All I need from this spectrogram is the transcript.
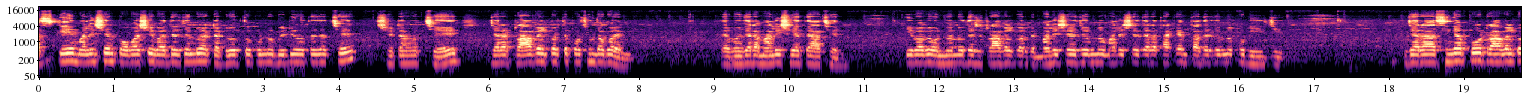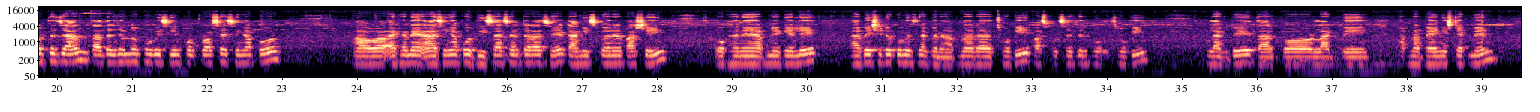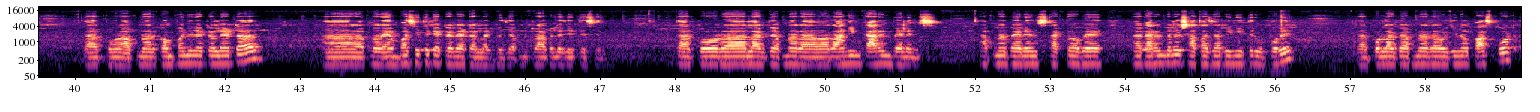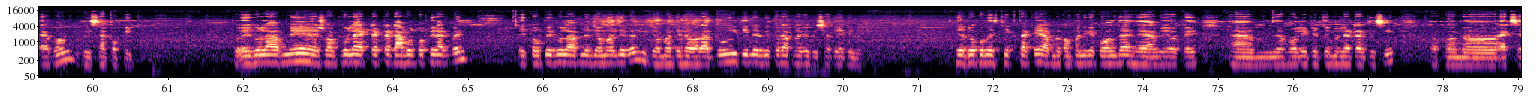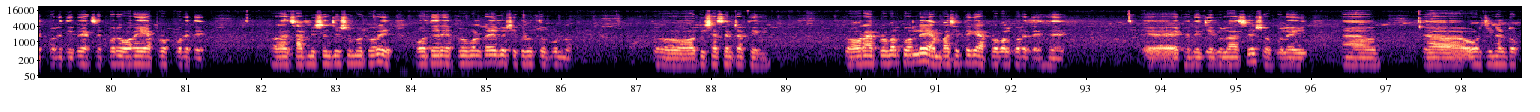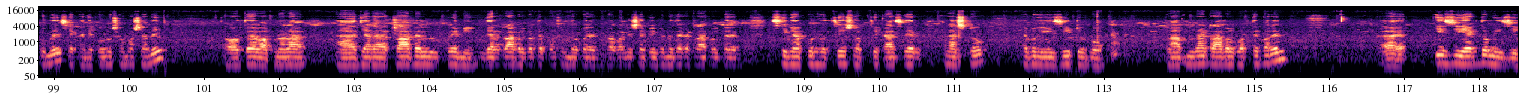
আজকে মালয়েশিয়ান প্রবাসী ভাইদের জন্য একটা গুরুত্বপূর্ণ ভিডিও হতে যাচ্ছে। সেটা হচ্ছে যারা ট্রাভেল করতে পছন্দ করেন এবং যারা মালয়েশিয়াতে আছেন, কীভাবে অন্যান্য দেশে ট্রাভেল করবেন। মালয়েশিয়ার জন্য মালয়েশিয়া যারা থাকেন, তাদের জন্য খুব ইজি যারা সিঙ্গাপুর ট্রাভেল করতে চান, তাদের জন্য খুবই সিম্পল প্রসেস সিঙ্গাপুর। এখানে সিঙ্গাপুর ভিসা সেন্টার আছে, টাইম স্কোয়ারের পাশেই। ওখানে আপনি গেলে বেশি ডকুমেন্টস লাগবে না। আপনার ছবি পাসপোর্ট সাইজের ছবি লাগবে, তারপর লাগবে আপনার ব্যাংক স্টেটমেন্ট তারপর আপনার কোম্পানির একটা লেটার আর আপনার এম্বাসি থেকে একটা লেটার লাগবে যে আপনি ট্রাভেলে যেতেছেন। তারপর লাগবে আপনার রানিং কারেন্ট ব্যালেন্স আপনার ব্যালেন্স থাকতে হবে কারেন্ট ব্যালেন্স সাত হাজার রিঙ্গিতের উপরে। তারপর লাগবে আপনার অরিজিনাল পাসপোর্ট এবং ভিসা কপি তো এগুলো আপনি সবগুলো একটা একটা ডাবল কপি রাখবেন। এই কপিগুলো আপনি জমা দেবেন। জমা দিলে ওরা দুই দিনের ভিতরে আপনাকে ভিসা দিয়ে দেবে। যে ডকুমেন্টস ঠিক থাকে, আপনার কোম্পানিকে কল দেয় হ্যাঁ আমি ওকে হলিডের জন্য লেটার দিছি। তখন অ্যাকসেপ্ট করে দেবে। অ্যাকসেপ্ট করে ওরাই অ্যাপ্রুভ করে দেয়। ওরা সাবমিশন যে সময় করে, ওদের অ্যাপ্রুভালটাই বেশি গুরুত্বপূর্ণ। তো ভিসা সেন্টার থেকে। তো ওরা অ্যাপ্রুভাল করলে অ্যাম্বাসি থেকে অ্যাপ্রুভাল করে দেয় হ্যাঁ। এখানে যেগুলো আছে সবগুলোই অরিজিনাল ডকুমেন্টস এখানে কোনো সমস্যা নেই। অতএব আপনারা যারা ট্রাভেল প্রেমী, যারা ট্রাভেল করতে পছন্দ করেন বা মালয়েশিয়ার বিভিন্ন জায়গায় ট্রাভেল করেন, সিঙ্গাপুর হচ্ছে সবচেয়ে কাছের রাষ্ট্র এবং ইজি টু গো আপনারা ট্রাভেল করতে পারেন। ইজি একদম ইজি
